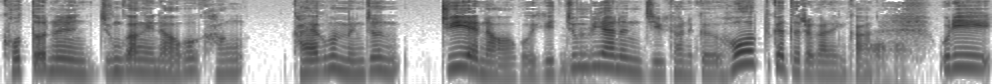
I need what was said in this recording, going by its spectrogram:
고또는 중간에 나오고 강, 가야금은 명전 뒤에 나오고 이게 네. 준비하는 지 가는 그 호흡가 들어가니까 어허. 우리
